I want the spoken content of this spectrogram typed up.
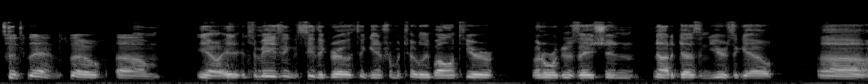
since then. So, um, you know, it, it's amazing to see the growth again from a totally volunteer run organization not a dozen years ago uh,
